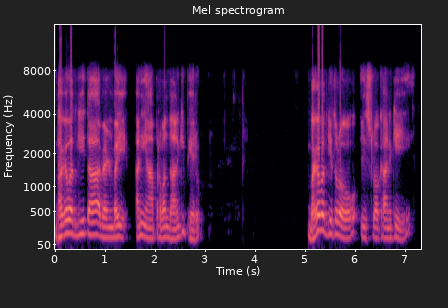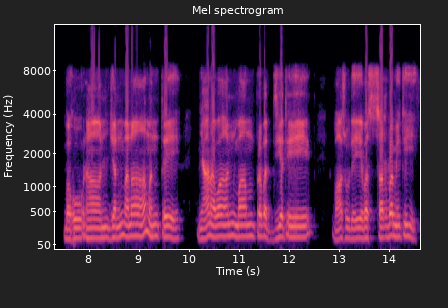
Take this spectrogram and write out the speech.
భగవద్గీత వెంబై అని ఆ ప్రబంధానికి పేరు. భగవద్గీతలో ఈ శ్లోకానికి బహూనాం జన్మనామంతే జ్ఞానవాన్ మాం ప్రపద్యతే వాసుదేవ సర్వమితి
